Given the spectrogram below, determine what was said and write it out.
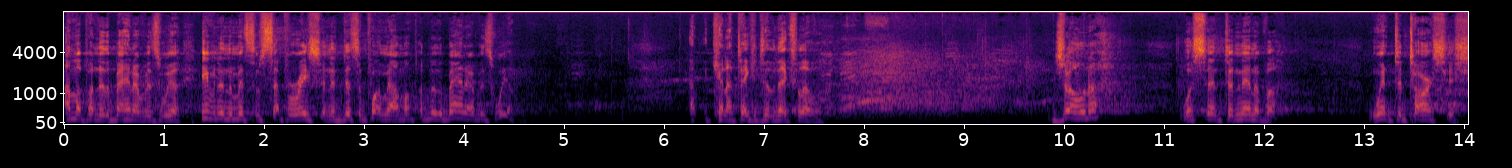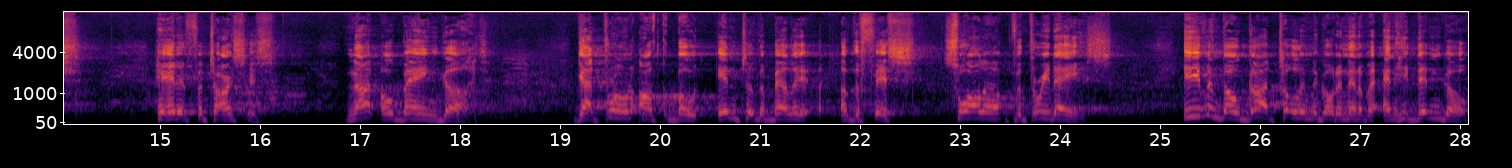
I'm up under the banner of His will. Even in the midst of separation and disappointment, I'm up under the banner of His will. Can I take it to the next level? Jonah was sent to Nineveh, went to Tarshish, headed for Tarshish not obeying God, got thrown off the boat into the belly of the fish, swallowed up for three days. Even though God told him to go to Nineveh and he didn't go,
